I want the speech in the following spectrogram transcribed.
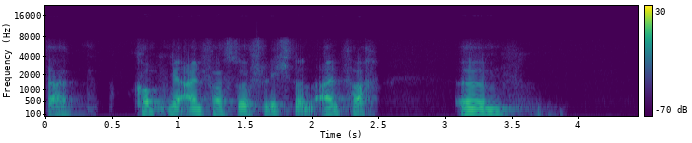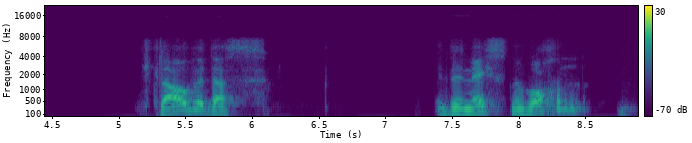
da kommt mir einfach so schlicht und einfach, ähm, ich glaube, dass in den nächsten Wochen, in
